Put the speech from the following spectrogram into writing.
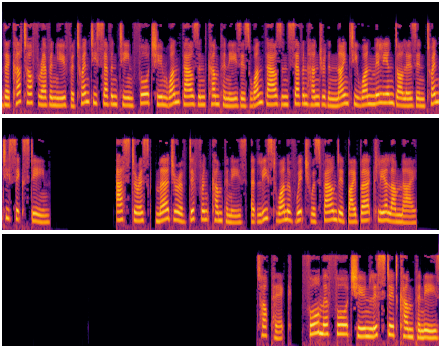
The cut-off revenue for 2017 Fortune 1000 companies is $1,791 million in 2016. Asterisk, merger of different companies, at least one of which was founded by Berkeley alumni. Former Fortune listed companies.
